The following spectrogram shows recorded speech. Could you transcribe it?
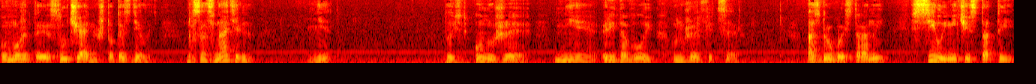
он может э, случайно что-то сделать, но сознательно нет – то есть он уже не рядовой, он уже офицер. А с другой стороны, силы нечистоты,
